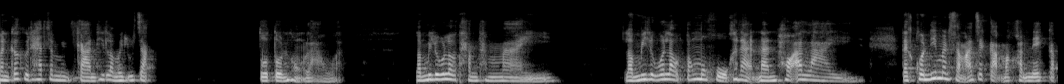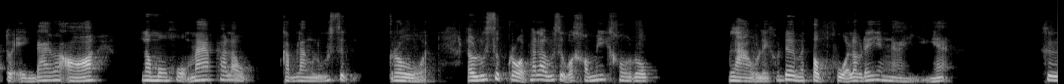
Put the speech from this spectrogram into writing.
มันก็คือแทบจะเป็นการที่เราไม่รู้จักตัวตนของเราอะเราไม่รู้เราทำทำไม เราไม่รู้ว่าเราต้องโมโหขนาดนั้นเพราะอะไร แต่คนที่มันสามารถจะกลับมาคอนเน็กกับตัวเองได้ว่าอ๋อเราโมโหมากเพราะเรากำลังรู้สึกโกรธ เรารู้สึกโกรธเพราะเรารู้สึกว่าเขาไม่เคารพเราเลยเขาเดินมาตบหัวเราได้ยังไงอย่างเงี้ย คือ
